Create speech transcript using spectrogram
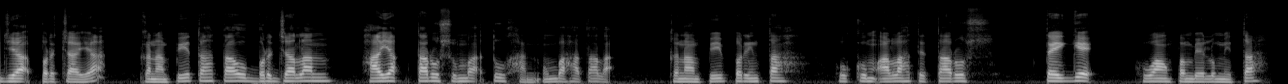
dia percaya, kenapa ita tahu berjalan hayak tarus umbak Tuhan, umbak hatala. Kenapa perintah hukum Allah te tarus tege huang pembelum ita,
